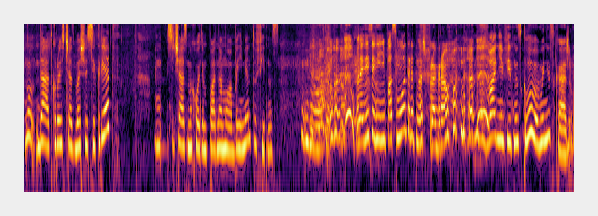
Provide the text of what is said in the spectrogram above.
Ну да, открою сейчас большой секрет. Сейчас мы ходим по одному абонементу фитнес. Вот, Надеюсь, они не посмотрят нашу программу. Название фитнес-клуба мы не скажем.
